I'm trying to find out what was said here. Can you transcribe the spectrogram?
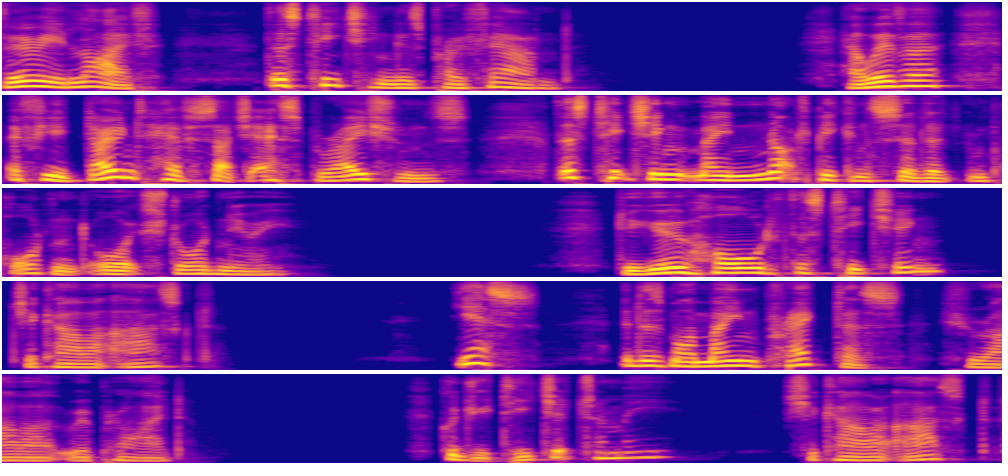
very life, this teaching is profound. However, if you don't have such aspirations, this teaching may not be considered important or extraordinary. Do you hold this teaching? Chikawa asked. Yes, it is my main practice, Shirawa replied. Could you teach it to me? Chikawa asked.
